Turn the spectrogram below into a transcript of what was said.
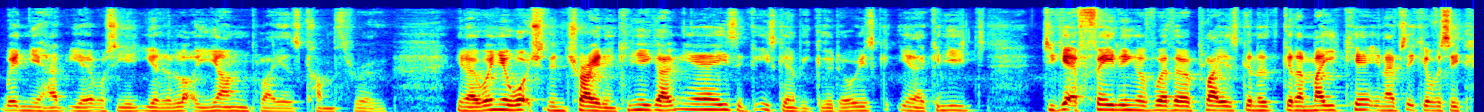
when you had you obviously you had a lot of young players come through. You know when you're watching in training, can you go, yeah, he's a, he's going to be good, or he's you know can you do you get a feeling of whether a player's going to going to make it? You know, particularly obviously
